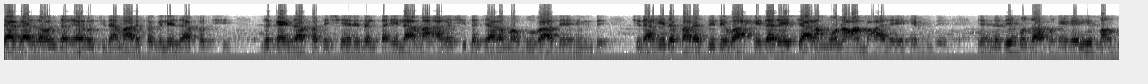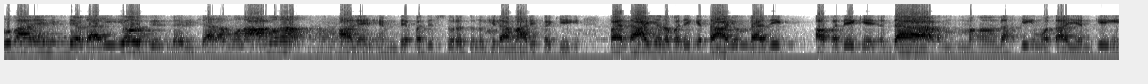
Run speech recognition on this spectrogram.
یا ګرځول د غیرو چې دا معرفه بل اضافت شي ځکه اضافت شعر دلته علامه هغه شي ته چې هغه مغضوب علیهم دی چې دا غي د پرزید واحده دی چې هغه منعم علیهم دی یعنی د دې مضاف الیه مغضوب علیهم دی او دا غي یو ضد لري چې هغه منعمنا علیهم دی په دې صورتونو کې دا معرفه کیږي فتعین په دې کې تعین راځي او په دې کې دا د حقیق متعین کېږي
